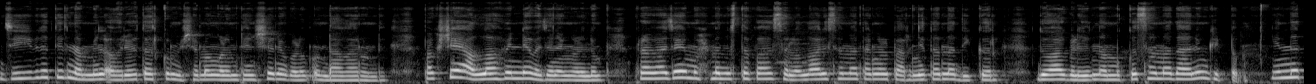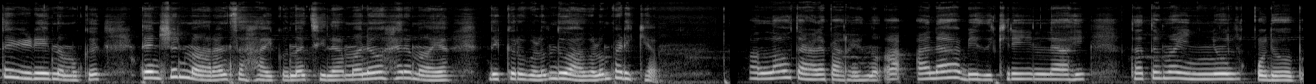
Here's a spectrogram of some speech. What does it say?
ജീവിതത്തിൽ നമ്മിൽ ഓരോരുത്തർക്കും വിഷമങ്ങളും ടെൻഷനുകളും ഉണ്ടാകാറുണ്ട്. പക്ഷേ അള്ളാഹുവിന്റെ വചനങ്ങളിലും പ്രവാചക മുഹമ്മദ് മുസ്തഫ സ്വല്ലല്ലാഹു അലൈഹി പറഞ്ഞു തന്ന ദിക്കർ ദിക്ർ, ദുആകളിൽ നമുക്ക് സമാധാനം കിട്ടും. ഇന്നത്തെ വീഡിയോയിൽ നമുക്ക് ടെൻഷൻ മാറാൻ സഹായിക്കുന്ന ചില മനോഹരമായ ദിക്കറുകളും ദുആകളും പഠിക്കാം. അള്ളാഹു താഴെ പറയുന്നു അലാ ബിദിക്രില്ലാഹി തത്മഇന്നുൽ ഖുലൂബ്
